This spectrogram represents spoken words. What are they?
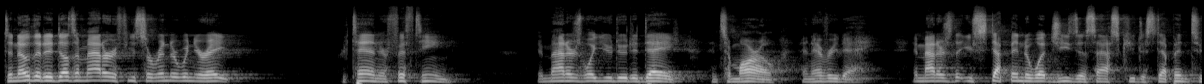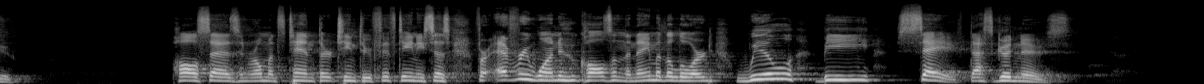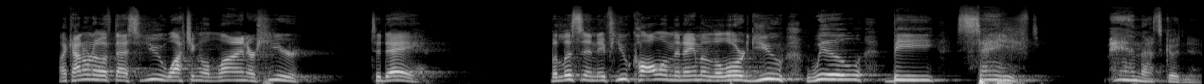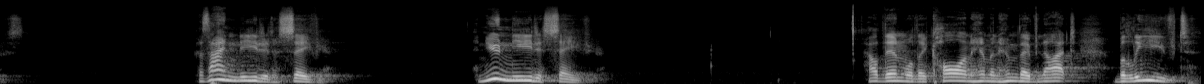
to know that it doesn't matter if you surrender when you're 8 or 10 or 15. It matters what you do today and tomorrow and every day. It matters that you step into what Jesus asks you to step into. Paul says in Romans 10, 13 through 15, he says, For everyone who calls on the name of the Lord will be saved. That's good news. Like, I don't know if that's you watching online or here today. But listen, if you call on the name of the Lord, you will be saved. Man, that's good news. Because I needed a Savior. And you need a Savior. How then will they call on Him in whom they've not believed?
